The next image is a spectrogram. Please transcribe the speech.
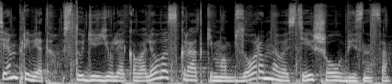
Всем привет! В студии Юлия Ковалева с кратким обзором новостей шоу-бизнеса.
